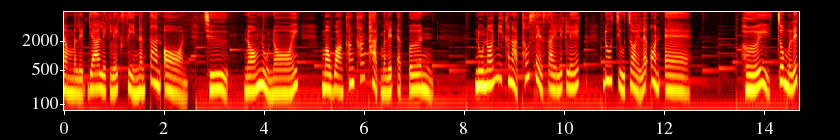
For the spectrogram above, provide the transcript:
นำเมล็ดหญ้าเล็กๆ สีน้ำตาลอ่อน ชื่อ น้องหนูน้อย มาวางข้างๆถาดเมล็ดแอปเปิลหนูน้อยมีขนาดเท่าเศษทรายเล็กๆ ดูจิ๋วจ่อยและอ่อนแอ เฮ้ย เจ้าเมล็ด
